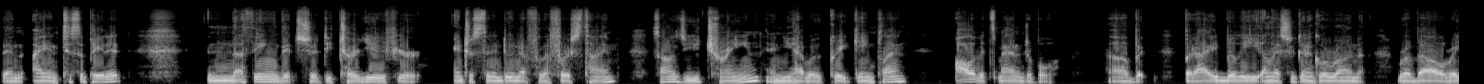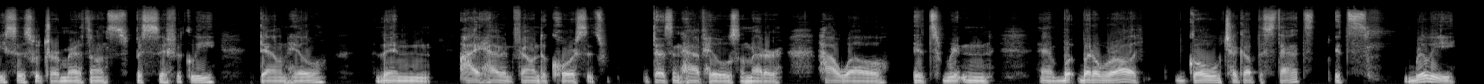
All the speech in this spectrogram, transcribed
than I anticipated. Nothing that should deter you if you're interested in doing that for the first time. As long as you train and you have a great game plan, all of it's manageable. Uh, but but I really, unless you're going to go run Revel races, which are marathons specifically downhill, then I haven't found a course that's doesn't have hills, no matter how well it's written. And but but overall, go check out the stats. It's really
